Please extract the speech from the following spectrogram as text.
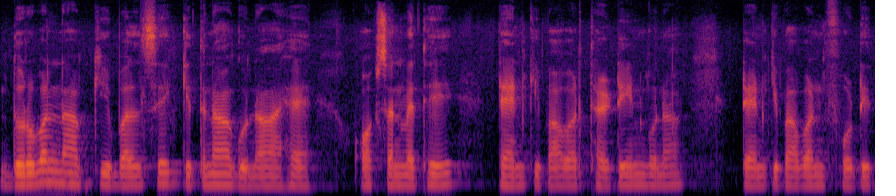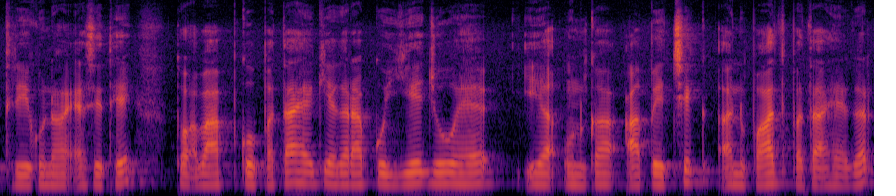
दुर्बल नाभ की बल से कितना गुना है? ऑप्शन में थे टेन की पावर थर्टीन गुना, टेन की पावर फोर्टी थ्री गुना, ऐसे थे। तो अब आपको पता है कि अगर आपको ये जो है या उनका अपेक्षिक अनुपात पता है अगर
